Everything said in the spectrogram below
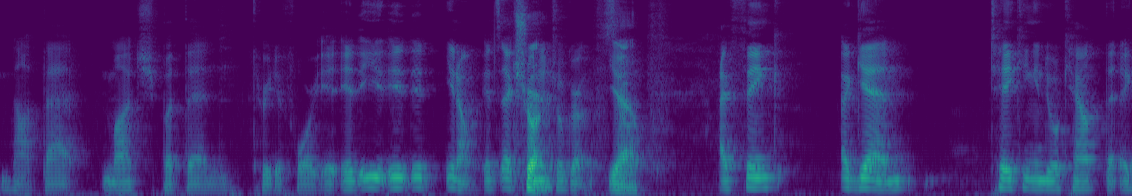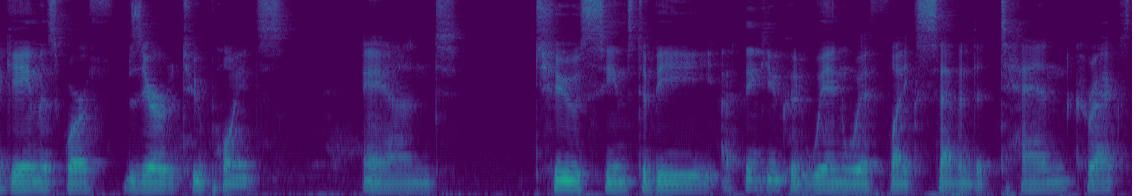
not that much, but then three to four, it it, it, it you know it's Sure. exponential growth. So Yeah. I think again, taking into account that a game is worth zero to two points, and two seems to be I think you could win with like seven to ten correct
